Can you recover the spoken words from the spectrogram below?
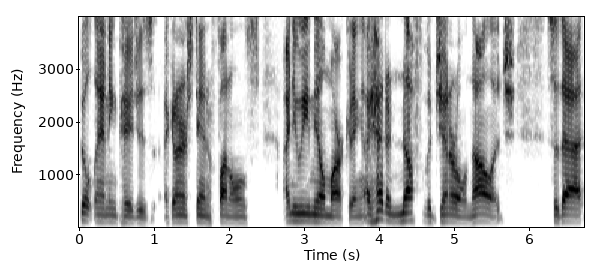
built landing pages. I could understand funnels. I knew email marketing. I had enough of a general knowledge so that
